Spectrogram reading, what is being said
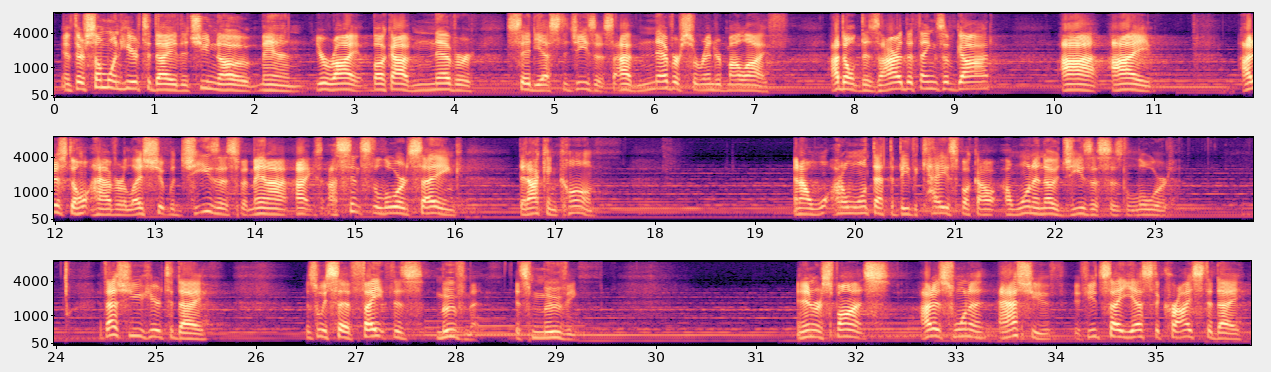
If there's someone here today that you know, man, you're right, Buck, I've never said yes to Jesus. I've never surrendered my life. I don't desire the things of God. I, I, I just don't have a relationship with Jesus. But man, I, I, I sense the Lord saying that I can come. And I, I don't want that to be the case, but I, I want to know Jesus is Lord. If that's you here today, as we said, faith is movement, it's moving. And in response, I just want to ask you if, if you'd say yes to Christ today,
